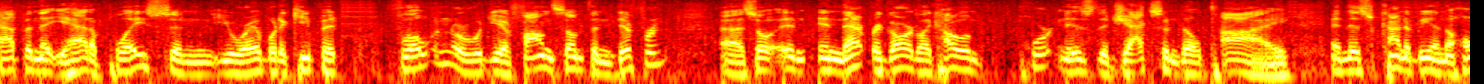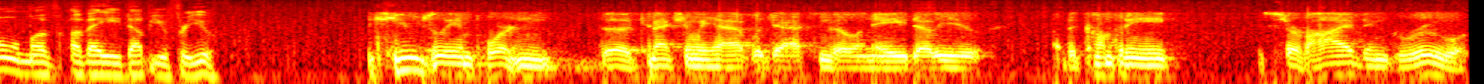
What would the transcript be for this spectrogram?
happen that you had a place and you were able to keep it floating, or would you have found something different? Uh, so, in, in that regard, like how important is the Jacksonville tie and this kind of being the home of, of AEW for you? It's hugely important the connection we have with Jacksonville and AEW. The company survived and grew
